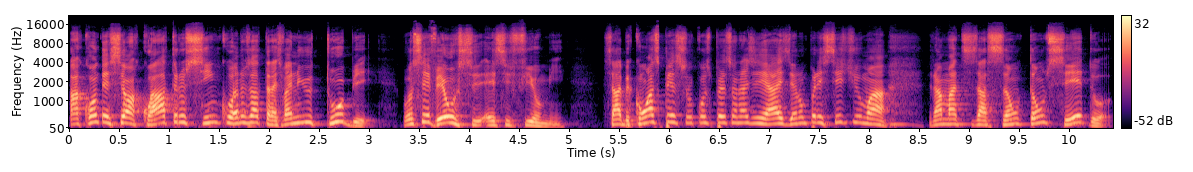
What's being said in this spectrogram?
Aconteceu há 4, 5 anos atrás. Vai no YouTube, você vê esse, esse filme. Sabe? Com as pessoas, com os personagens reais. Eu não preciso de uma dramatização tão cedo.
